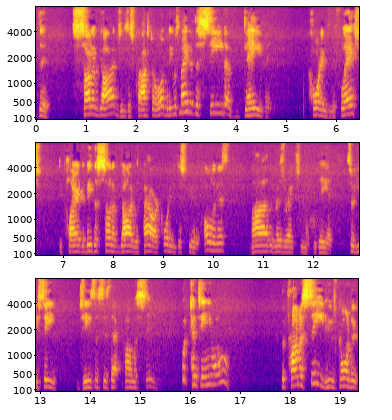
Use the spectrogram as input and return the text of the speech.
the Son of God, Jesus Christ our Lord, but he was made of the seed of David, according to the flesh, declared to be the Son of God with power, according to the Spirit of holiness, by the resurrection of the dead. So you see, Jesus is that promised seed. But continue on. The promised seed who's going to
